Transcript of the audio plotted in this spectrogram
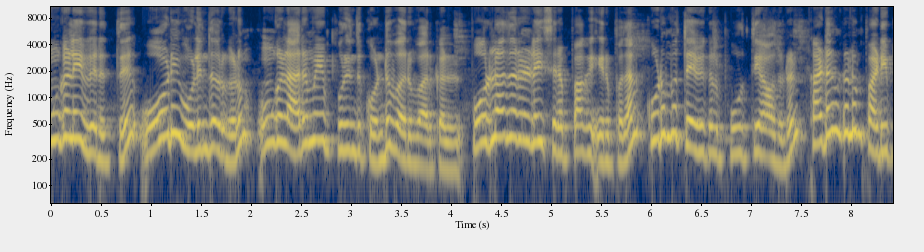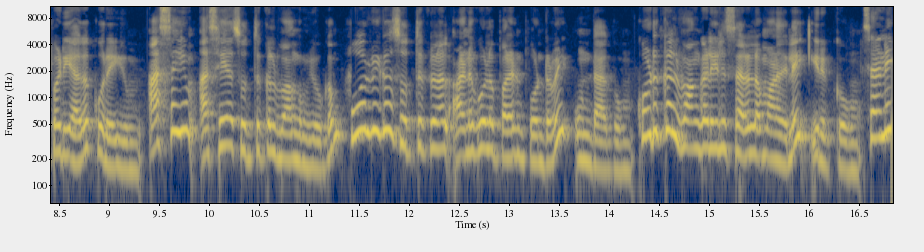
உங்களை வெறுத்து ஓடி ஒளிந்தவர்களும் உங்கள் அருமையை புரிந்து கொண்டு வருவார்கள். பொருளாதார நிலை சிறப்பாக இருப்பதால் குடும்ப தேவைகள் பூர்த்தியாவதுடன் கடன்களும் படிப்படியாக குறையும். அசையும் அசையா சொத்துக்கள் வாங்கும் யோகம் பூர்வீக சொத்துக்களால் அனுகூல பலன் போன்றவை உண்டாகும். கொடுக்கல் வாங்கலில் சரளமான நிலை இருக்கும். சனி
